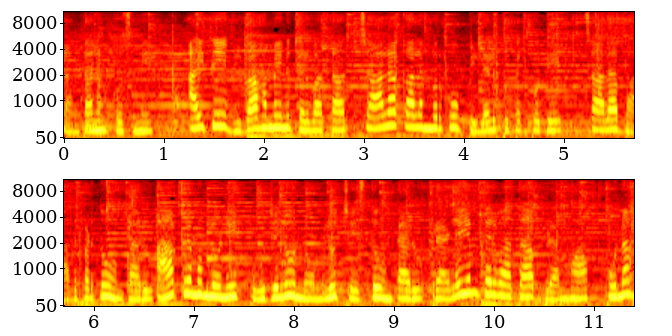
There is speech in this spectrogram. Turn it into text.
సంతానం కోసమే. అయితే వివాహమైన తర్వాత చాలా కాలం వరకు పిల్లలు పుట్టకపోతే చాలా బాధపడుతూ ఉంటారు. ఆ క్రమంలోనే పూజలు నోములు చేస్తూ ఉంటారు. ప్రళయం తర్వాత బ్రహ్మ పునః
